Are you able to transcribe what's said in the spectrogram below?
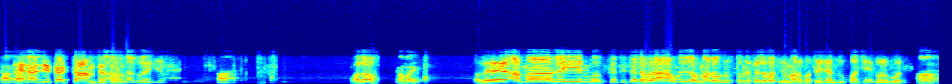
એના હજી કંઈક કામ છે થોડું ચાલુ ગયો હા. હાલો? હા ભાઈ. હવે આમાં જો એમ કહેતી હતી એટલે હવે આ હું જો મારો તમને પેલા વાત કે મારો ભત્રીજાની દુકાન છે બરોબર? હા.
